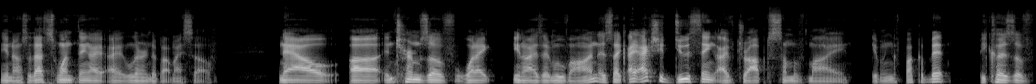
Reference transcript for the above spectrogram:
you know so that's one thing i, I learned about myself now uh in terms of what i you know as i move on it's like i actually do think i've dropped some of my giving a fuck a bit because of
